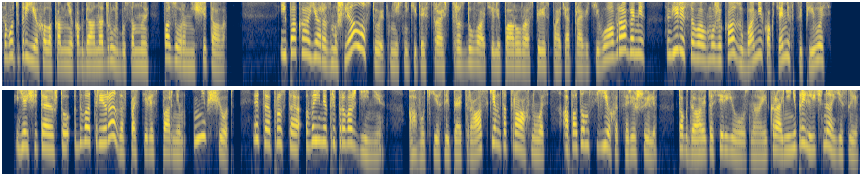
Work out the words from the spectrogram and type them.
Вот и приехала ко мне, когда она дружбу со мной позором не считала. И пока я размышляла, стоит мне с Никитой страсть раздувать или пару раз переспать и отправить его оврагами, Вересова в мужика зубами и когтями вцепилась. Я считаю, что два-три раза в постели с парнем не в счет. Это просто времяпрепровождение. А вот если пять раз с кем-то трахнулась, а потом съехаться решили, тогда это серьезно и крайне неприлично, если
